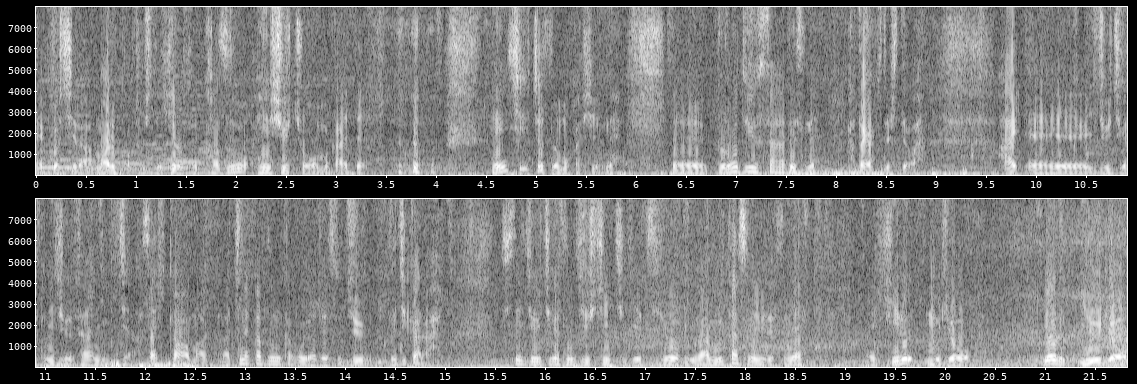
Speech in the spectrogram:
え、こちらマルコそして広瀬和夫編集長を迎えて 編集長ってのもおかしいよね、えー、プロデューサーですね肩書きとしてははい、えー、11月23日、旭川、ま、街中文化小屋です。19時から。そして11月27日月曜日は三田の湯ですね。えー、昼無料、夜有料、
